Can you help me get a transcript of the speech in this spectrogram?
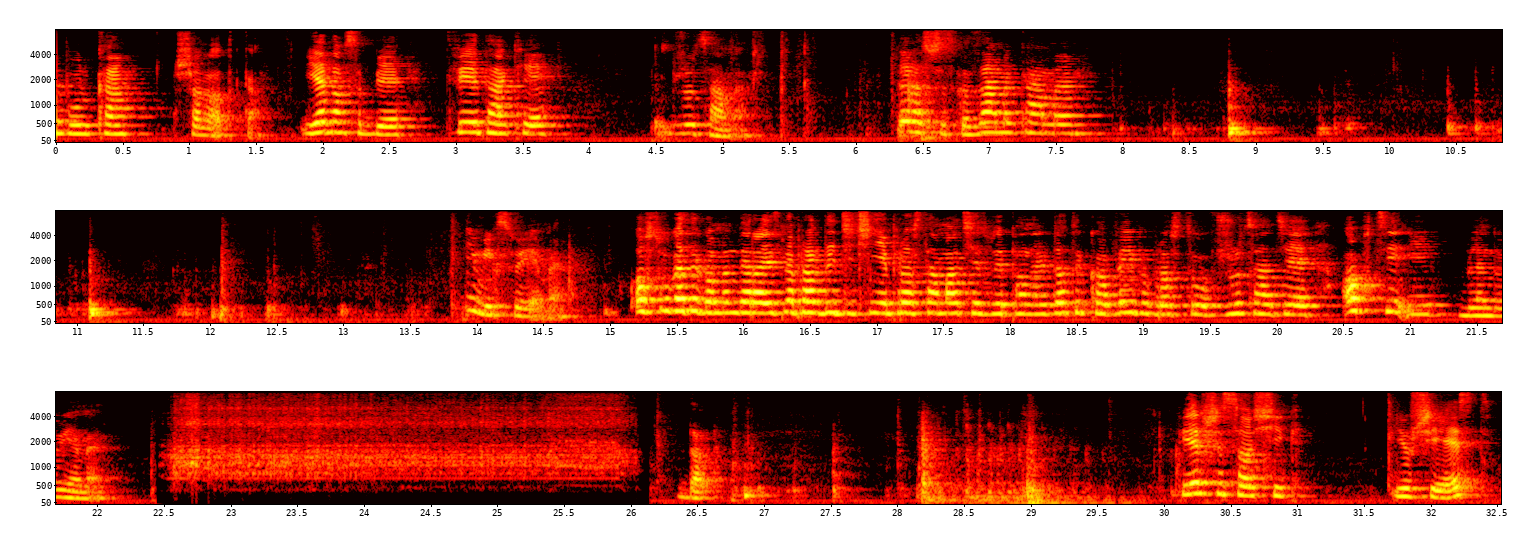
Cebulka, szalotka. Ja dam sobie dwie takie, wrzucamy. Teraz wszystko zamykamy. I miksujemy. Obsługa tego blendera jest naprawdę dziecinnie prosta. Macie tutaj panel dotykowy i po prostu wrzucacie opcje i blendujemy. Dobra. Pierwszy sosik już jest.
